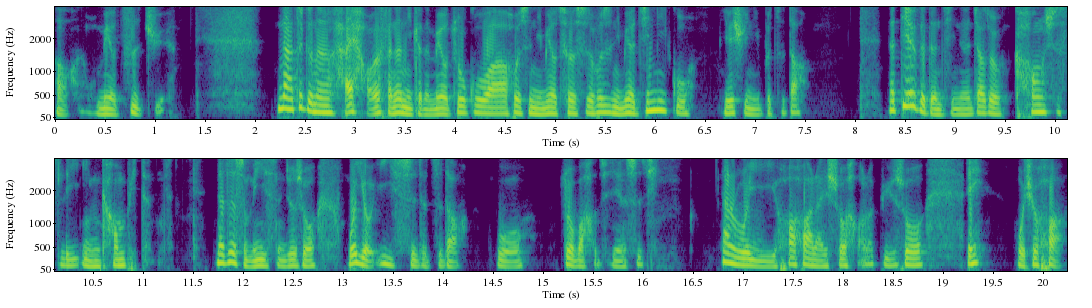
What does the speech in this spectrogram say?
哦，我没有自觉。那这个呢还好，反正你可能没有做过啊，或是你没有测试，或是你没有经历过，也许你不知道。那第二个等级呢叫做 consciously incompetent，那这什么意思呢？就是说我有意识的知道我。做不好这件事情。那如果以画画来说好了，比如说，诶，我去画了，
